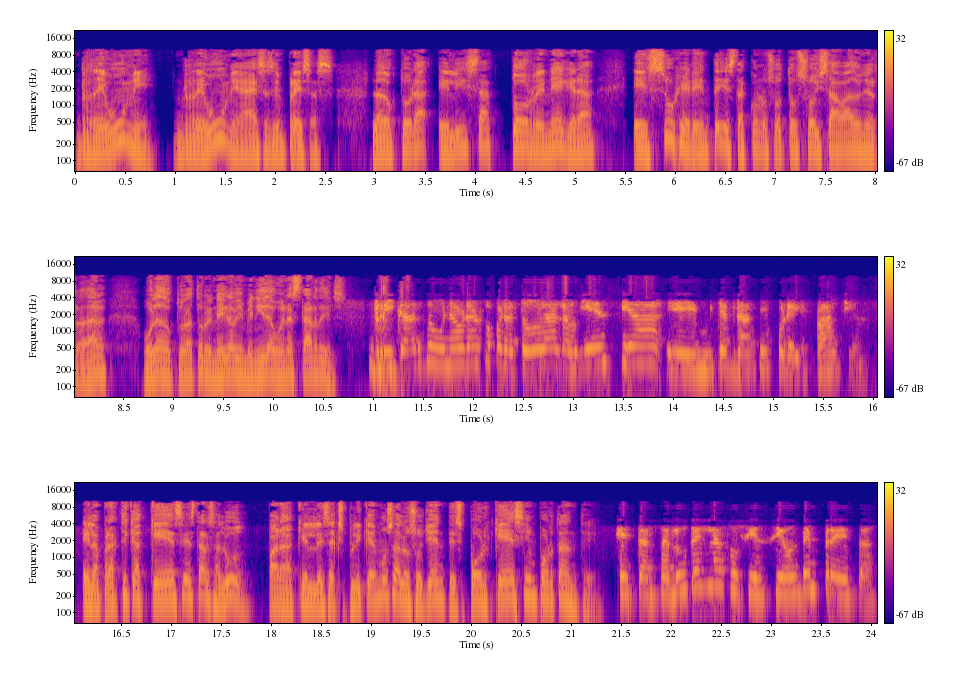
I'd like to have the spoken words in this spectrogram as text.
Reúne, reúne a esas empresas. La doctora Elisa Torrenegra es su gerente y está con nosotros hoy sábado en el radar. Hola doctora Torrenegra, bienvenida, buenas tardes. Ricardo, un abrazo para toda la audiencia. Eh, muchas gracias por el espacio. En la práctica, ¿qué es Gestar Salud? Para que les expliquemos a los oyentes por qué es importante. Gestar Salud es la asociación de empresas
